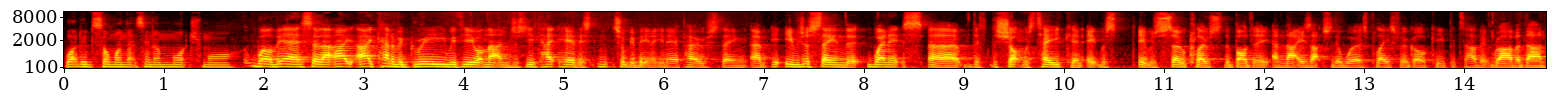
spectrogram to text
what did someone that's in a much more Well, yeah, so that I, I kind of agree with you on that, and just you hear this shouldn't be beating at your near post thing. Um, he, he was just saying that when it's uh, the, the shot was taken, it was it was so close to the body, and that is actually the worst place for a goalkeeper to have it, rather than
